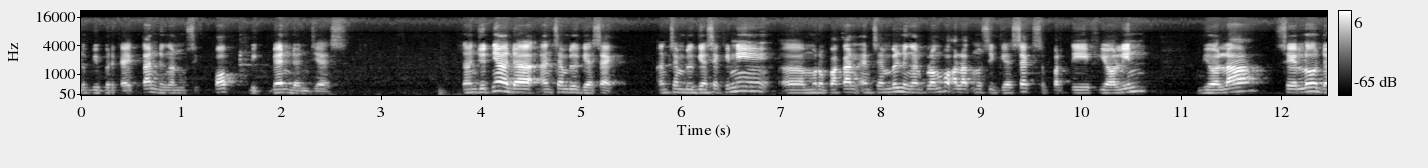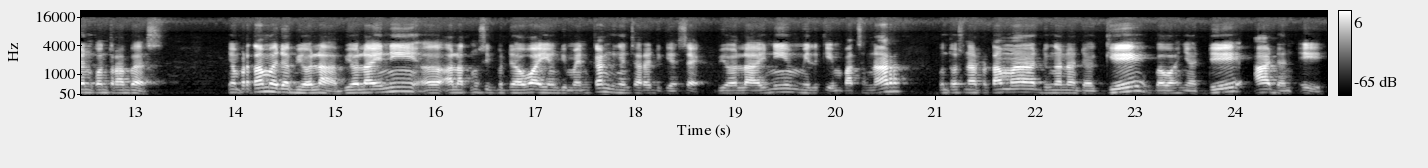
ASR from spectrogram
lebih berkaitan dengan musik pop, big band, dan jazz. Selanjutnya ada ensemble gesek. Ensemble gesek ini e, merupakan ensemble dengan kelompok alat musik gesek seperti violin, biola, cello, dan kontrabas. Yang pertama ada biola. Biola ini e, alat musik berdawai yang dimainkan dengan cara digesek. Biola ini memiliki empat senar. Untuk senar pertama dengan nada G, bawahnya D, A, dan E.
